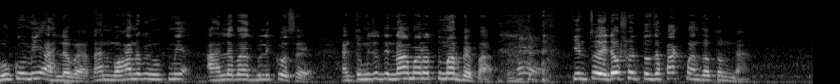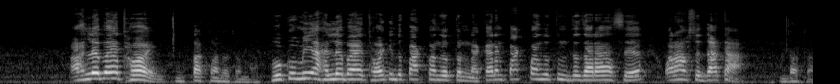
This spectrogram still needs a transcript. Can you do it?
হুকুমি আহলে বায়াত। এখন মহানবী হুকুমি আহলে বায়াত বুলি কৈছে তুমি যদি না মানো, তোমার ব্যাপার। কিন্তু এটাও সত্য যে পাক পাঞ্জাতন না। আহলে বায়াত হয়। পাক পাঞ্জাতন না। হুকুমি আহলে বায়াত হয় কিন্তু পাক পাঞ্জাতন না। কারণ পাক পাঞ্জাতন যে যারা আছে ওরা হচ্ছে দাতা। দাতা।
